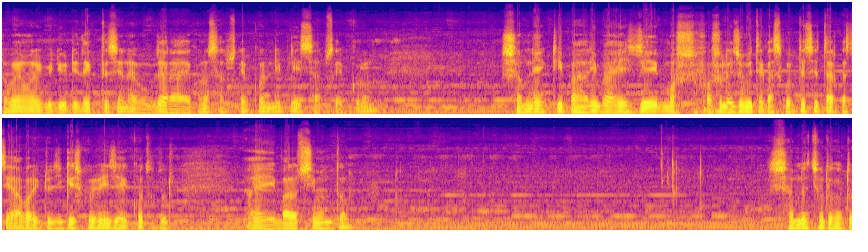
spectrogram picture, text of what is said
সবাই আমার এই ভিডিওটি দেখতেছেন এবং যারা এখনও সাবস্ক্রাইব করেননি, প্লিজ সাবস্ক্রাইব করুন। সামনে একটি পাহাড়ি ভাই যে ফসলের জমিতে কাজ করতেছে, তার কাছে আবার একটু জিজ্ঞেস করে নিই যে কতদূর, এই ভারত সীমান্ত। সামনে ছোটোখাটো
